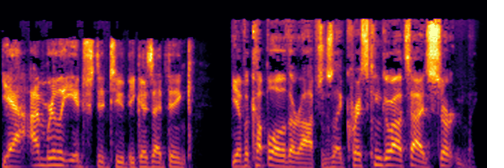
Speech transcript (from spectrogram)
Yeah, I'm really interested too because I think you have a couple other options. Like Chris can go outside, certainly.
